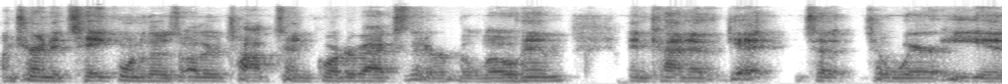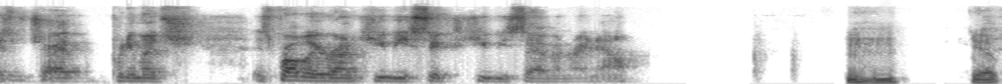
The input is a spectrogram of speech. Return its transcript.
I'm trying to take one of those other top ten quarterbacks that are below him and kind of get to to where he is, which I pretty much is probably around QB six, QB seven right now. Mm-hmm. Yep.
